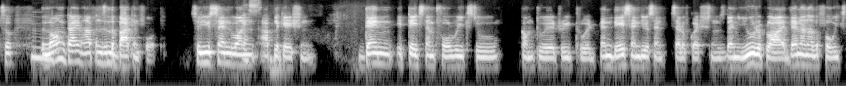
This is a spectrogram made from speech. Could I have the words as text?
so mm-hmm. the hmm. long time happens in the back and forth so you send one yes. application then it takes them 4 weeks to come to it, read through it. Then they send you a set of questions. Then you reply. Then another four weeks.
